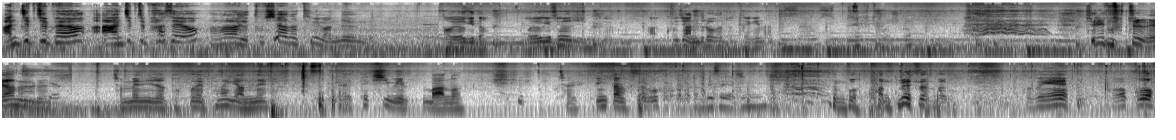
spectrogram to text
안 찝찝해요? 아, 안 찝찝하세요? 아 이거 토시 하나 틀리면 안 되는데 어 여기다 어, 여기 세워주시면 돼요. 아 굳이 안 들어가도 되긴 하네 트리프트 보시고 트리프트를 왜 하는데? 전 매니저 덕분에 편하게 왔네. 아이, 택시비 만 원. 잘 삥땅 쓰고. 담배 사야지. 뭐 담배 산다고. 고생해. 고맙고.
